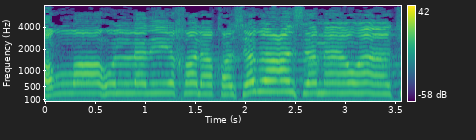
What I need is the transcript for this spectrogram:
الله الذي خلق سبع سماوات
